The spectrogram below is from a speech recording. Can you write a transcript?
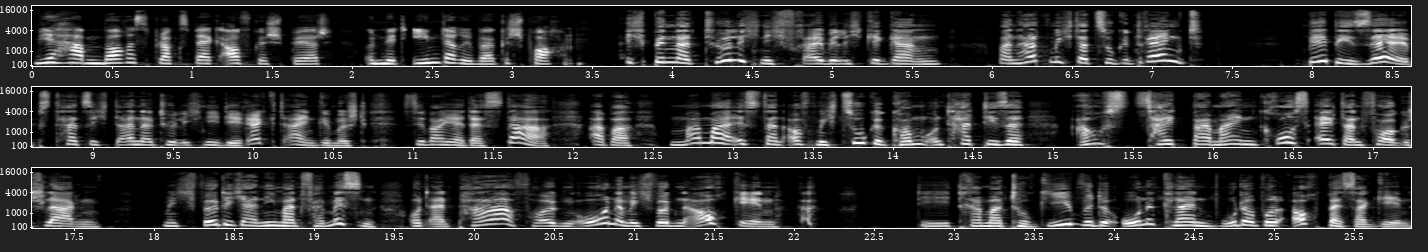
Wir haben Boris Blocksberg aufgespürt und mit ihm darüber gesprochen. Ich bin natürlich nicht freiwillig gegangen. Man hat mich dazu gedrängt. Bibi selbst hat sich da natürlich nie direkt eingemischt. Sie war ja der Star. Aber Mama ist dann auf mich zugekommen und hat diese Auszeit bei meinen Großeltern vorgeschlagen. Mich würde ja niemand vermissen und ein paar Folgen ohne mich würden auch gehen. Die Dramaturgie würde ohne kleinen Bruder wohl auch besser gehen.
